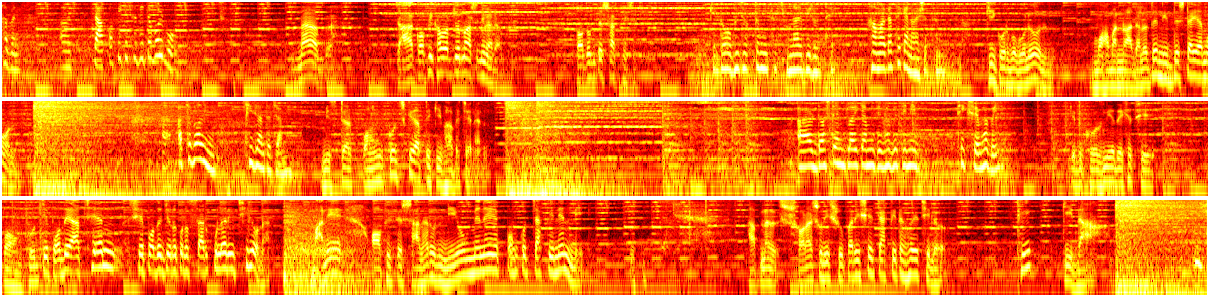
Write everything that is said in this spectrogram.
খাবেন। চা কফি কিছু দিতে বলব? না চা কফি খাওয়ার জন্য আসেনি ম্যাডাম। তদন্তের স্বার্থে এসেছি। কিন্তু অভিযোগ তো মিসেস রুনার বিরুদ্ধে আমার কাছে কেন এসেছেন? কি করব বলুন? মহামান্য আদালতের নির্দেশটাই এমন। আচ্ছা বলেন কি জানতে চান? মিস্টার পঙ্কজকে আপনি কীভাবে চেনেন? আর দশটা এমপ্লয়কে আমি যেভাবে চিনি ঠিক সেভাবেই। কিন্তু খোঁজ নিয়ে দেখেছি পঙ্কজ যে পদে আছেন সে পদের জন্য কোনো সার্কুলারই ছিল না। মানে অফিসের সাধারণ নিয়ম মেনে পঙ্কজ চাকরি নেননি। আপনার সরাসরি সুপারিশে চাকরিটা হয়েছিল ঠিক কি না?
